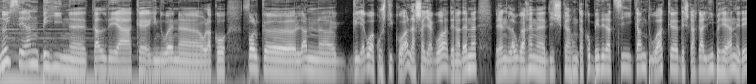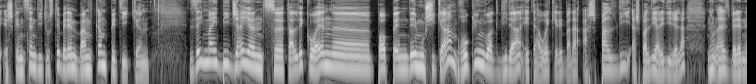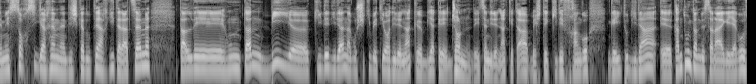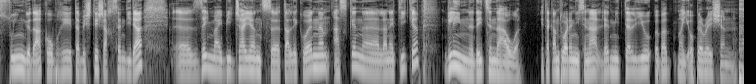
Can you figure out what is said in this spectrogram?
Noizean behin eh, taldeak egin duen uh, olako folk uh, lan gehiago akustikoa, lasaiagoa dena den, beren laugarren diska juntako bederatzi kantuak deskarga librean ere eskentzen dituzte beren bankampetik. They Might Be Giants uh, taldekoen uh, pop ende musika, Brooklyngoak dira, eta hauek ere bada aspaldi, aspaldi ari direla, nola ez beren eme zorzigaren diska dute argitaratzen, talde huntan bi uh, kide dira nagusiki beti hor direnak, biak ere John deitzen direnak, eta beste kide frango gehitu dira, e, kantuntan bezala gehiago swing da, kobre eta beste sartzen dira, uh, They Might Be Giants taldekoen azken uh, lanetik Glyn deitzen da hau. Eta kantuaren izena Let Me Tell You About My Operation.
